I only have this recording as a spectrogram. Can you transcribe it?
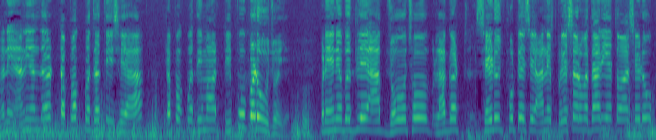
અને આની અંદર ટપક પદ્ધતિ છે આ. ટપક પદ્ધતિમાં ટીપું પડવું જોઈએ. પણ એને બદલે આપ જોવો છો લાગટ શેડું જ ફૂટે છે. અને પ્રેશર વધારીએ તો આ શેડું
